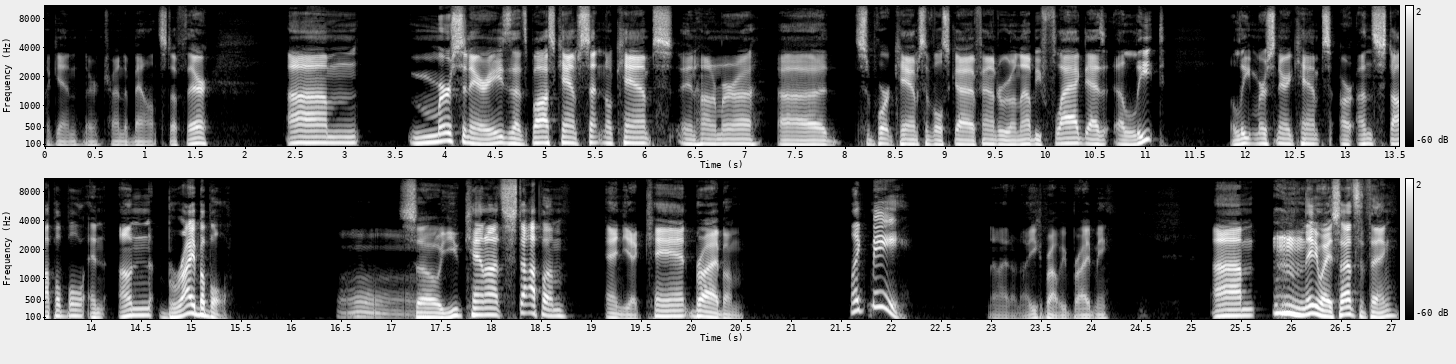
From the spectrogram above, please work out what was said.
again they're trying to balance stuff there. Um mercenaries that's boss camps sentinel camps in hanamura uh support camps in volskaya foundry will now be flagged as elite. Elite mercenary camps are unstoppable and unbribable. Mm. so you cannot stop them and you can't bribe them. Like me. No, I don't know. You could probably bribe me. Um anyway, so that's the thing.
